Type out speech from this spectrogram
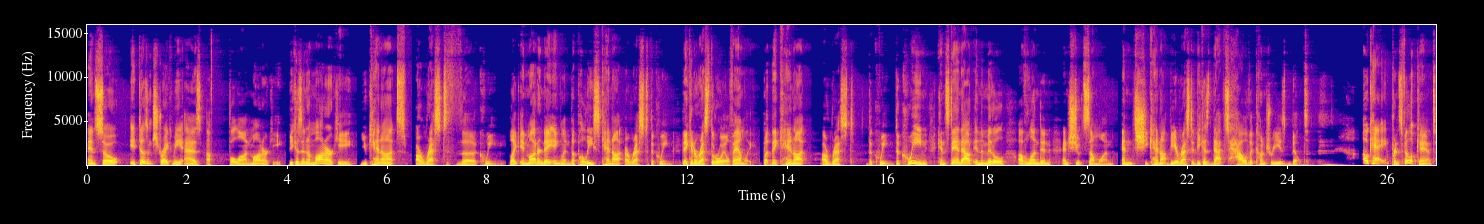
And so it doesn't strike me as a full on monarchy because in a monarchy, you cannot arrest the queen. Like in modern day England, the police cannot arrest the queen. They can arrest the royal family, but they cannot arrest the queen. The queen can stand out in the middle of London and shoot someone, and she cannot be arrested because that's how the country is built. Okay, Prince Philip can't.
